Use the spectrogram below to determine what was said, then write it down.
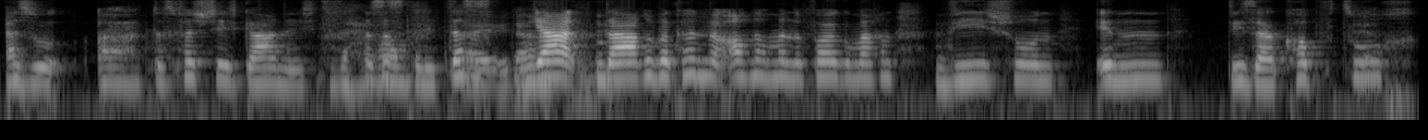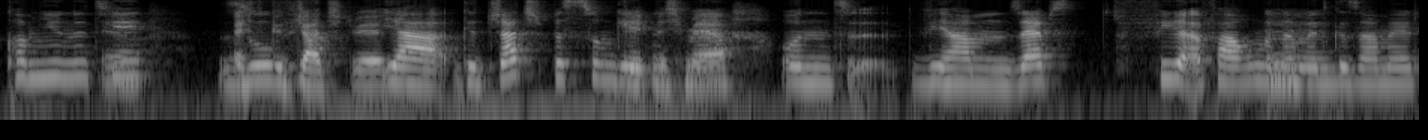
Also, ah, das verstehe ich gar nicht. Diese das ist, das ist, wieder. ja, darüber können wir auch noch mal eine Folge machen, wie schon in dieser Kopftuch-Community Echt so gejudged wird. ja, gejudged bis zum geht, Geht nicht mehr. mehr. Und wir haben selbst viele Erfahrungen damit gesammelt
